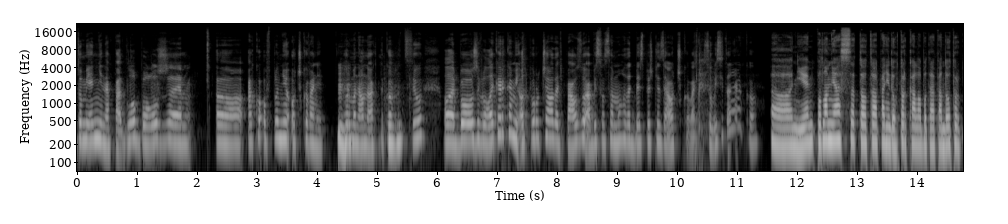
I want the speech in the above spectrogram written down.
to mi ani nenapadlo, bolo, že uh, ako ovplyvňuje očkovanie mm-hmm. hormonálnu antikoncepciu, mm-hmm. lebo že lekárka mi odporúčala dať pauzu, aby som sa mohla dať bezpečne zaočkovať. Súvisí to nejako? Uh, nie, podľa mňa sa to tá pani doktorka alebo tá pán doktor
